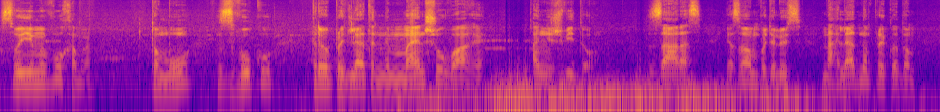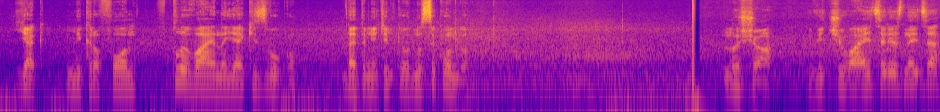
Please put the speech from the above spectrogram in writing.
своїми вухами. Тому звуку треба приділяти не менше уваги, аніж відео. Зараз я з вами поділюсь наглядним прикладом, як мікрофон впливає на якість звуку. Дайте мені тільки одну секунду. Ну що, відчувається різниця?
